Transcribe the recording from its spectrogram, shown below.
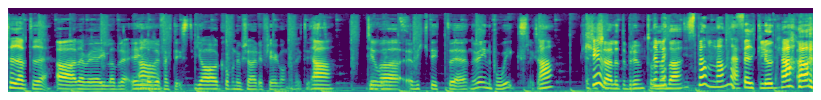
10 av 10. Ja nej, men jag gillade det, jag gillade Ja. det faktiskt. Jag kommer nog köra det fler gånger faktiskt. Ja. Det var riktigt, eh, nu är jag inne på wigs liksom. Ja. Kul. köra lite brunt Nej hår dag. men spännande. Fejklugg. Ja.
